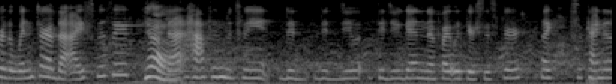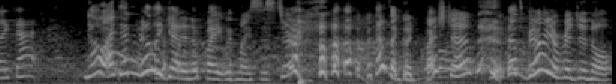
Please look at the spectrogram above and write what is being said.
for the winter of the ice wizard. Yeah. That happened between. Did did you did you get in a fight with your sister? Like so kind of like that. No, I didn't really get in a fight with my sister. but that's a good question. That's very original.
